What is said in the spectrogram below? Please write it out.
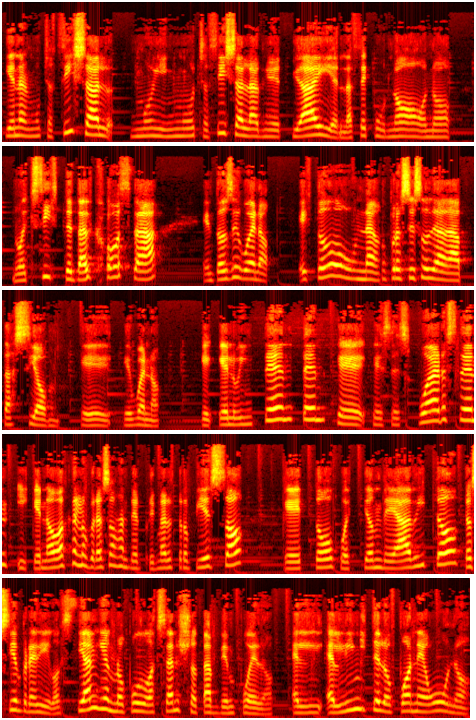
tienen muchas sillas, muy muchas sillas en la universidad y en la secu no, no, no existe tal cosa. Entonces, bueno, es todo un proceso de adaptación, que, bueno, que, que, lo intenten, que, que se esfuercen y que no bajen los brazos ante el primer tropiezo, que es todo cuestión de hábito. Yo siempre digo, si alguien lo pudo hacer, yo también puedo. El límite lo pone uno,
